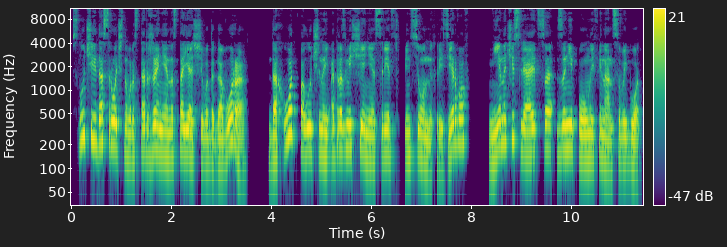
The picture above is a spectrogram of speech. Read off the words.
В случае досрочного расторжения настоящего договора доход, полученный от размещения средств пенсионных резервов, не начисляется за неполный финансовый год.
